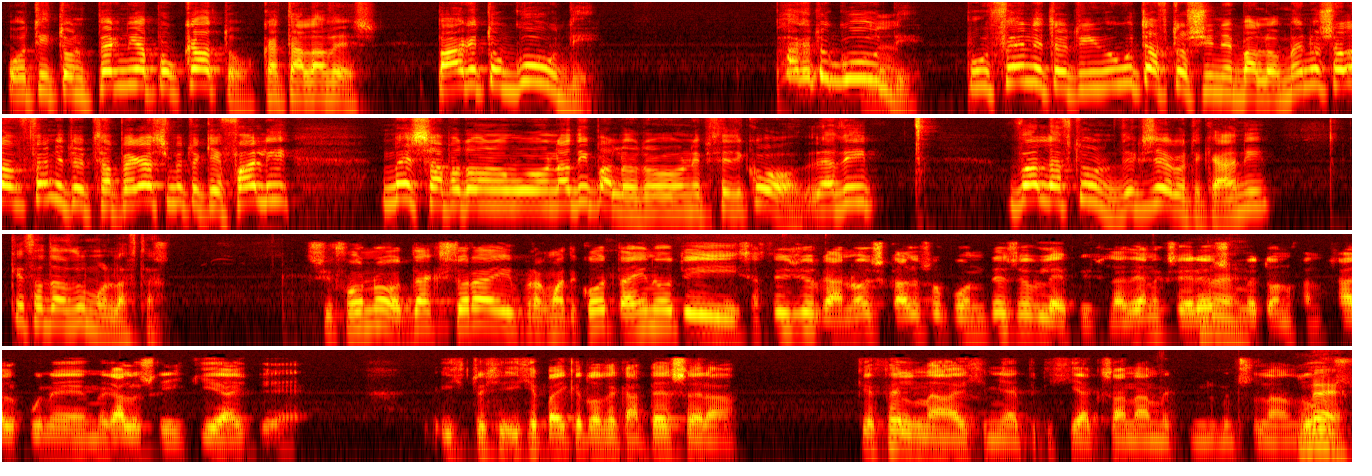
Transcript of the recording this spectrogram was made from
ότι τον παίρνει από κάτω. Καταλαβέ. Πάρε τον Γκόουντι. Πάρε τον Γκόουντι. Που φαίνεται ότι ούτε αυτός είναι μπαλωμένος, αλλά φαίνεται ότι θα περάσει με το κεφάλι μέσα από τον αντίπαλο, τον επιθετικό. Δηλαδή, βάλε αυτόν. Δεν ξέρω τι κάνει και θα τα δούμε όλα αυτά. Συμφωνώ. Εντάξει, τώρα η πραγματικότητα είναι ότι σε αυτές τις διοργανώσεις καλού προπονητέ δεν βλέπεις. Δηλαδή, αν εξαιρέσουμε Ναι. τον Φανχάλ που είναι μεγάλος σε ηλικία και είχε, το- είχε πάει και το 2014 και θέλει να έχει μια επιτυχία ξανά με, την- με τους Ολλανδούς. Ναι.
